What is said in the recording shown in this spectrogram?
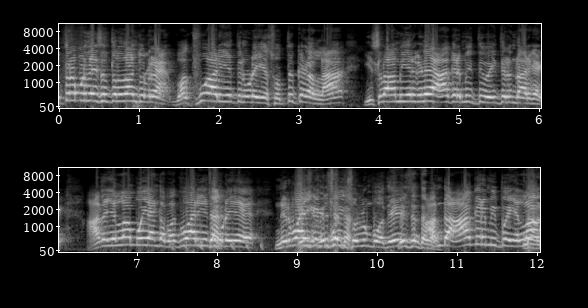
உத்தரப்பிரதேசத்துல தான் சொல்றேன். வக்ஃபு வாரியத்தினுடைய சொத்துக்கள் எல்லாம் இஸ்லாமியர்களே ஆக்கிரமித்து வைத்திருந்தார்கள் அதையெல்லாம் போய் அந்த வக்ஃபு வாரியத்தினுடைய நிர்வாகிகள் போய். சொல்லும் போது. அந்த ஆக்கிரமிப்பை எல்லாம்.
